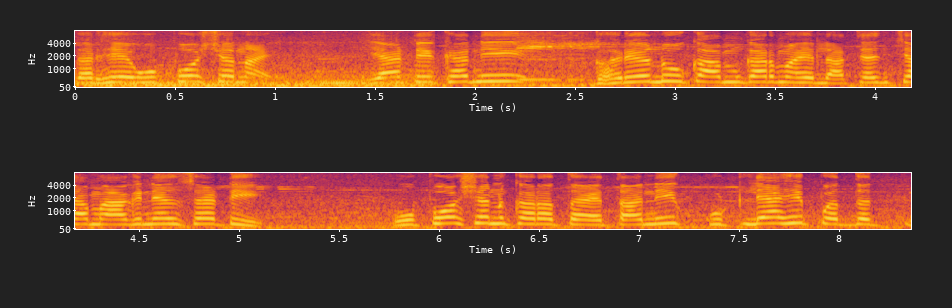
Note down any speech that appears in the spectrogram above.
तर हे उपोषण आहे. या ठिकाणी घरेलू कामगार महिला त्यांच्या मागण्यांसाठी उपोषण करत आहेत आणि कुठल्याही पद्धत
